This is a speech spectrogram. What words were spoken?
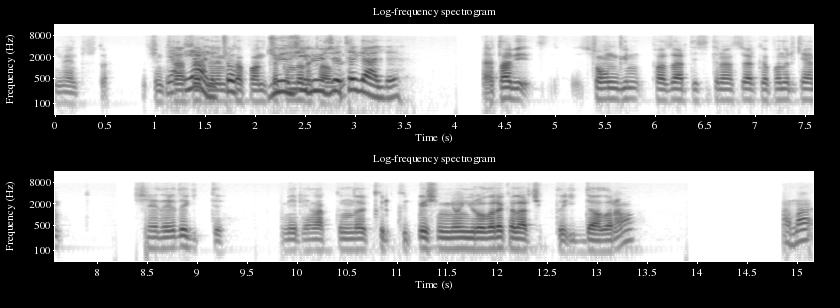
Juventus'ta. Şimdi Ya- transfer yani çok kapandı. Cüzi bir ücrete geldi. Ya tabii son gün pazartesi transfer kapanırken şeyleri de gitti. Merih'in hakkında 40-45 milyon eurolara kadar çıktı iddialar ama Ama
